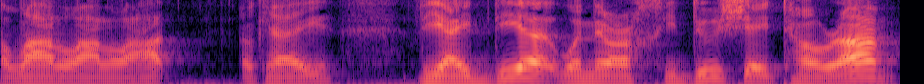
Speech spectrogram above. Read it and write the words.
a lot, a lot, a lot. Okay, the idea when there are chidushe Torah,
